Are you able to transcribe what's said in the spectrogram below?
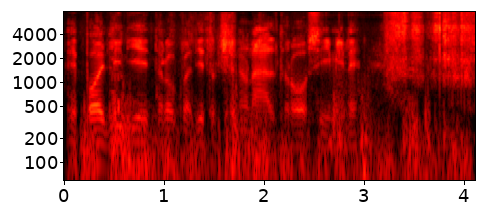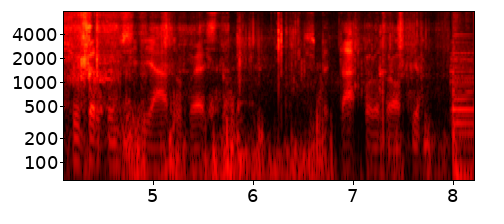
e poi lì dietro qua dietro ce n'è un altro simile. Super consigliato questo spettacolo proprio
